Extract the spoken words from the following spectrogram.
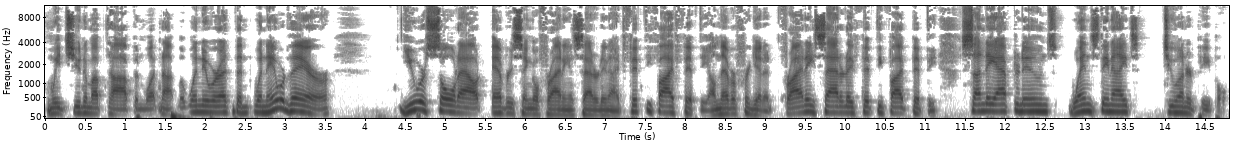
and we'd shoot them up top and whatnot. But when they were at the when they were there, you were sold out every single Friday and Saturday night. 55-50. I'll never forget it. Friday, Saturday, 55-50. Sunday afternoons, Wednesday nights, 200 people.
